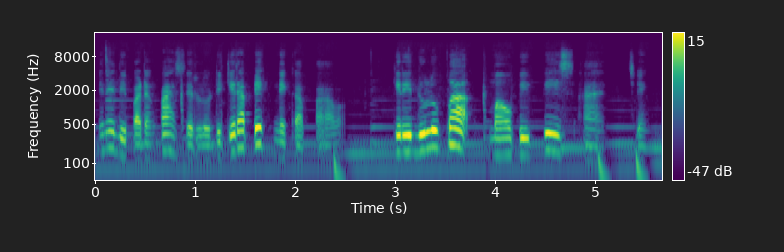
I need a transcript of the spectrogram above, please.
ini di padang pasir lo dikira piknik apa? Kiri dulu pak mau pipis anjing.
